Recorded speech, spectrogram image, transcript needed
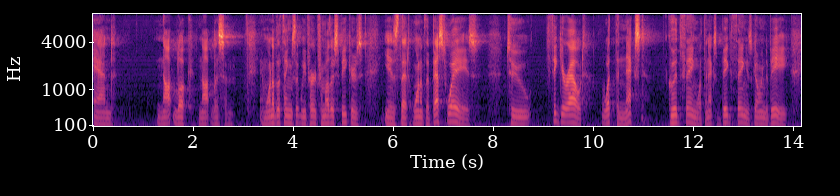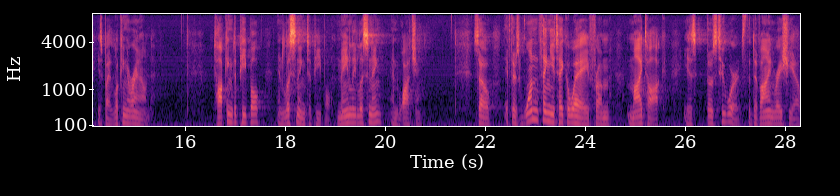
and not look, not listen. And one of the things that we've heard from other speakers is that one of the best ways to figure out what the next good thing, what the next big thing is going to be, is by looking around, talking to people and listening to people, mainly listening and watching. So if there's one thing you take away from my talk is those two words, the divine ratio.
